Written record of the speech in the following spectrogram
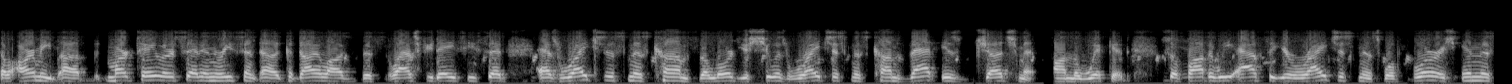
The army, uh, Mark Taylor said in recent uh, dialogue this last few days, he said, as righteousness comes, the Lord Yeshua's righteousness comes, that is judgment on the wicked. So, Father, we ask that your righteousness will flourish in this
